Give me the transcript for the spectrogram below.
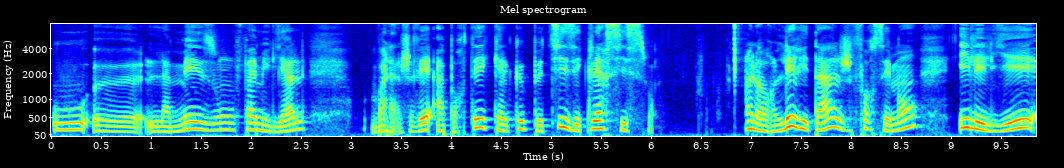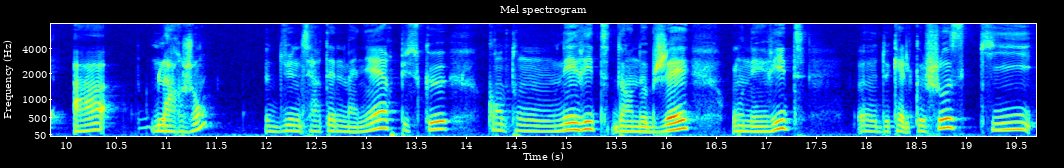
ou euh, la maison familiale voilà, je vais apporter quelques petits éclaircissements. Alors l'héritage, forcément, il est lié à l'argent d'une certaine manière, puisque quand on hérite d'un objet, on hérite euh, de quelque chose qui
